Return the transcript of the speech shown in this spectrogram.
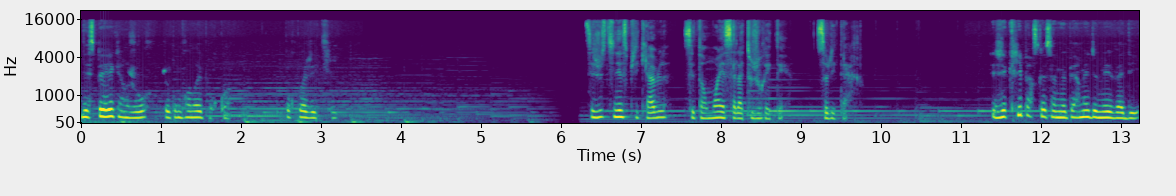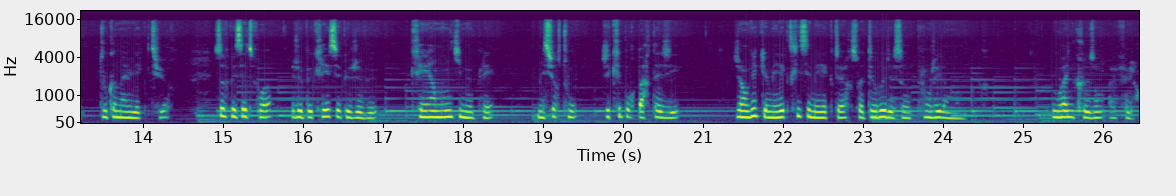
d'espérer qu'un jour je comprendrai pourquoi, pourquoi j'écris. C'est juste inexplicable, c'est en moi et ça l'a toujours été, solitaire. J'écris parce que ça me permet de m'évader, tout comme une lecture. Sauf que cette fois, je peux créer ce que je veux, créer un monde qui me plaît, mais surtout, j'écris pour partager, j'ai envie que mes lectrices et mes lecteurs soient heureux de se plonger dans mon livre. Louane Creuson Felin.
